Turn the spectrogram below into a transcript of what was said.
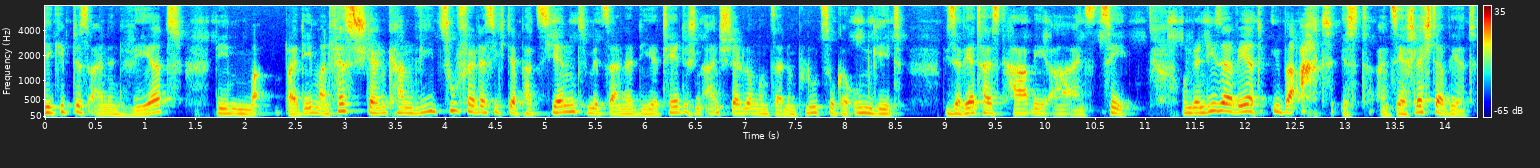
Hier gibt es einen Wert, den, bei dem man feststellen kann, wie zuverlässig der Patient mit seiner diätetischen Einstellung und seinem Blutzucker umgeht. Dieser Wert heißt HbA1c. Und wenn dieser Wert über 8 ist, ein sehr schlechter Wert,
